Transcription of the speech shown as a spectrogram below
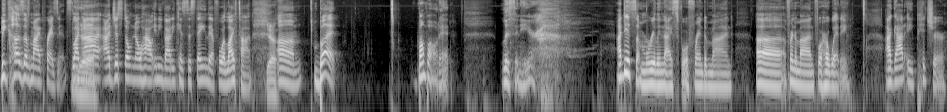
because of my presence. Like Yeah. I, I just don't know how anybody can sustain that for a lifetime. Yes. Um, but bump all that. Listen here. I did something really nice for a friend of mine, uh, a friend of mine for her wedding. I got a picture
